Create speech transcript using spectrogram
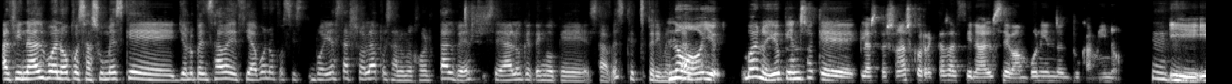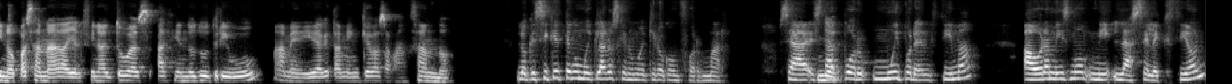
Al final, bueno, pues asumes que yo lo pensaba y decía, bueno, pues si voy a estar sola, pues a lo mejor tal vez sea lo que tengo que, ¿sabes? Que experimentar. No, bueno, yo pienso que, que las personas correctas al final se van poniendo en tu camino y, no pasa nada y al final tú vas haciendo tu tribu a medida que también que vas avanzando. Lo que sí que tengo muy claro es que no me quiero conformar. O sea, está por, muy por encima ahora mismo la selección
